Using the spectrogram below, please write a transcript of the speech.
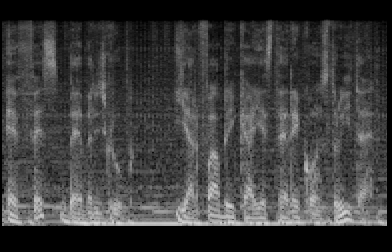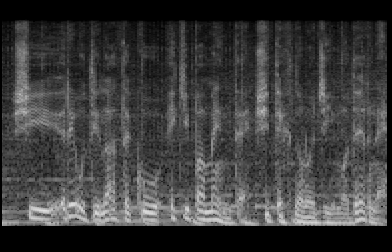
FS Beverage Group, iar fabrica este reconstruită și reutilată cu echipamente și tehnologii moderne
